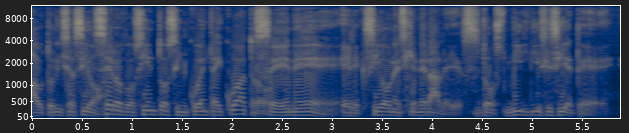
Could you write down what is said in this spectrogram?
Autorización 0254 CNE Elecciones Generales 2017.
